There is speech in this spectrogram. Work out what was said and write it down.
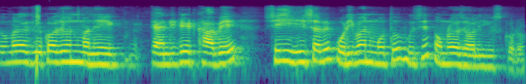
তোমরা যে কজন মানে ক্যান্ডিডেট খাবে, সেই হিসাবে পরিমাণ মতো বুঝে তোমরা জল ইউজ করো।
